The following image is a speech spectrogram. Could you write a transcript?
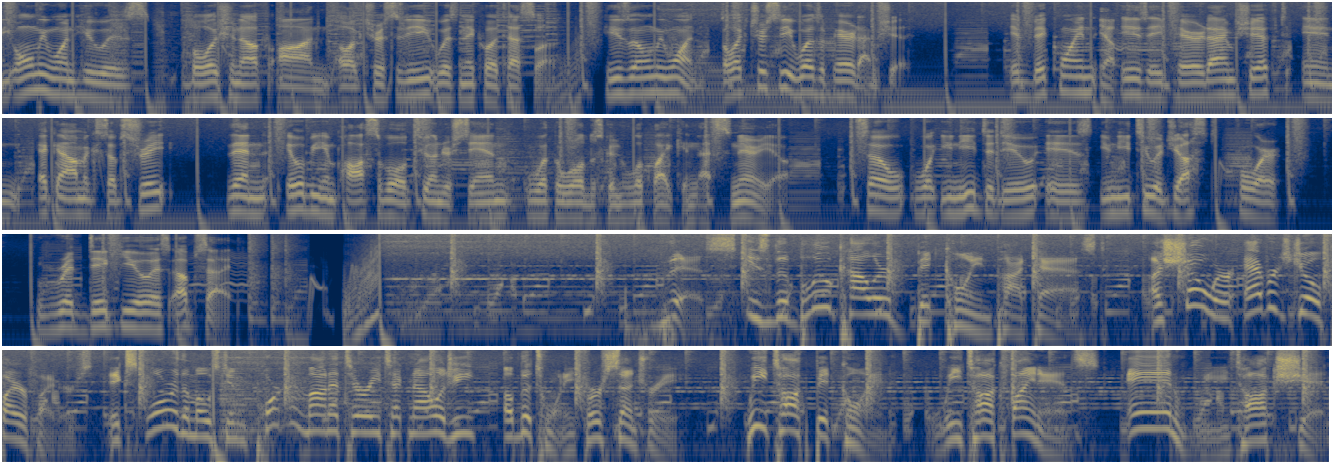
the only one who was bullish enough on electricity was Nikola Tesla. He's the only one. Electricity was a paradigm shift. If Bitcoin Yep. is a paradigm shift in economic substrate, then it will be impossible to understand what the world is going to look like in that scenario. So, what you need to do is you need to adjust for ridiculous upside. This is the Blue Collar Bitcoin Podcast, a show where average Joe firefighters explore the most important monetary technology of the 21st century. We talk Bitcoin, we talk finance, and we talk shit.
